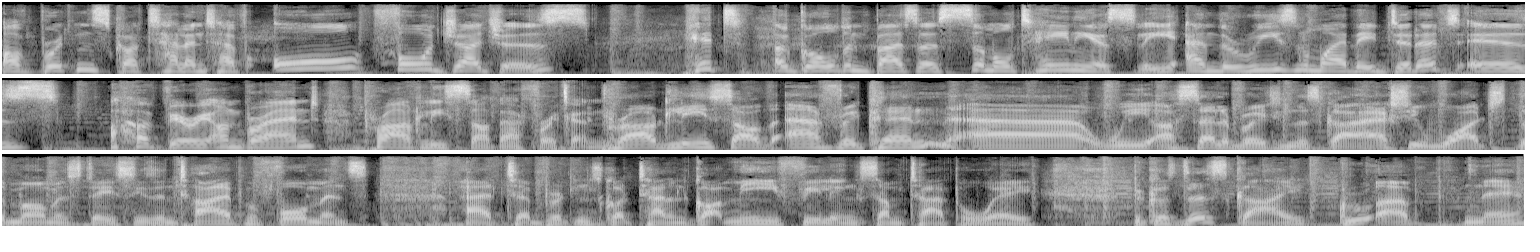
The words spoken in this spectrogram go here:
of Britain's Got Talent have all four judges hit a golden buzzer simultaneously, and the reason why they did it is uh, very on brand, proudly South African. Proudly South African. Uh, we are celebrating this guy. I actually watched the moment, Stacey. His entire performance at uh, Britain's Got Talent got me feeling some type of way because this guy grew up, nah,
